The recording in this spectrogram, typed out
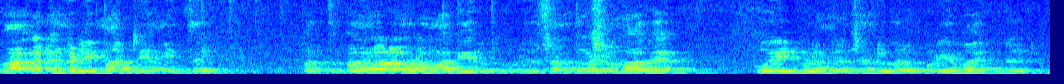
வாகனங்களை மாற்றி அமைத்தல் பத்து பதினோராம் இடமாக இருக்கக்கூடிய சந்தோஷமாக கோயில் குளங்கள் சென்று வரக்கூடிய வாய்ப்புகள்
